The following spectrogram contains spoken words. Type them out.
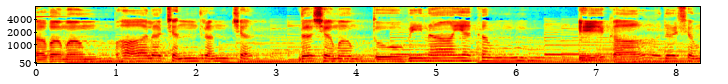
नवमं बालचन्द्रं च दशमं तु विनायकम् एकादशं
